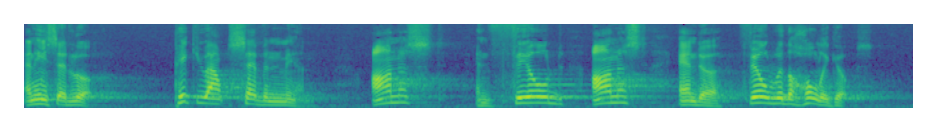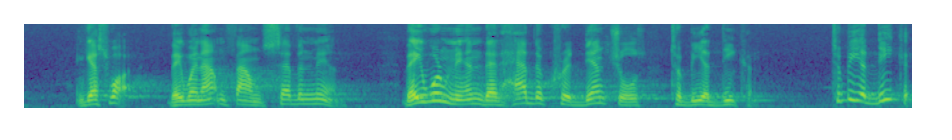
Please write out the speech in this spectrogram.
And he said, Look, pick you out seven men, honest and filled, honest and uh, filled with the Holy Ghost. And guess what? They went out and found seven men. They were men that had the credentials to be a deacon. To be a deacon.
